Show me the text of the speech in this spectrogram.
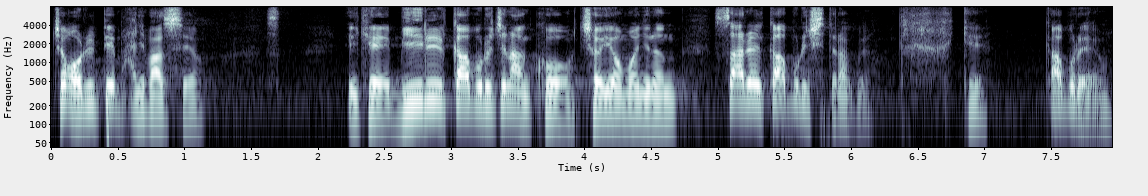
저 어릴 때 많이 봤어요. 이렇게 밀을 까부르진 않고 저희 어머니는 쌀을 까부르시더라고요. 이렇게 까부래요.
